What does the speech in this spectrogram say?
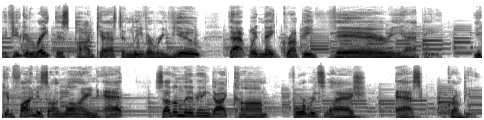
If you could rate this podcast and leave a review, that would make Grumpy very happy. You can find us online at southernliving.com forward slash ask grumpy.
